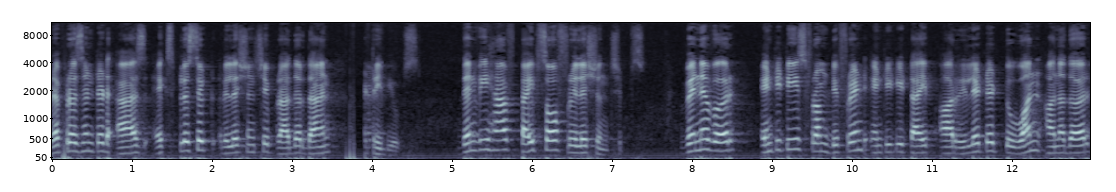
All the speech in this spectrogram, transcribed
represented as explicit relationship rather than attributes. Then we have types of relationships. Whenever entities from different entity type are related to one another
